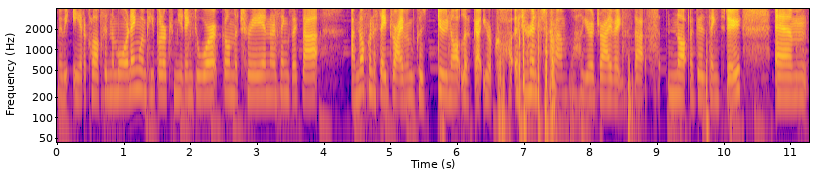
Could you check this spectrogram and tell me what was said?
maybe eight o'clock in the morning when people are commuting to work on the train or things like that. I'm not going to say driving because do not look at your at your Instagram while you're driving. That's not a good thing to do. Um,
